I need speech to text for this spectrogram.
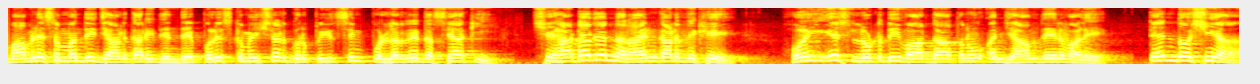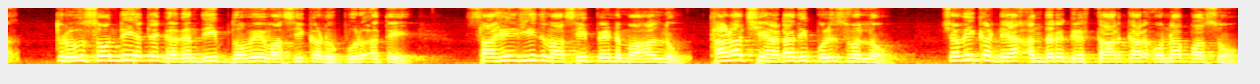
ਮਾਮਲੇ ਸੰਬੰਧੀ ਜਾਣਕਾਰੀ ਦਿੰਦੇ ਪੁਲਿਸ ਕਮਿਸ਼ਨਰ ਗੁਰਪ੍ਰੀਤ ਸਿੰਘ ਭੁੱਲਰ ਨੇ ਦੱਸਿਆ ਕਿ ਛਿਹਾਟਾ ਦੇ ਨਾਰਾਇਣਗੜ੍ਹ ਵਿਖੇ ਹੋਈ ਇਸ ਲੁੱਟ ਦੀ ਵਾਰਦਾਤ ਨੂੰ ਅੰਜਾਮ ਦੇਣ ਵਾਲੇ ਤਿੰਨ ਦੋਸ਼ੀਆਂ, ਧਰੁਵ ਸੌਂਦੀ ਅਤੇ ਗਗਨਦੀਪ ਦੋਵੇਂ ਵਾਸੀ ਘਣੂਪੁਰ ਅਤੇ ਸਾਹਿਲਜੀਤ ਵਾਸੀ ਪਿੰਡ ਮਾਹਲ ਨੂੰ ਥਾਣਾ ਛਿਹਾਟਾ ਦੀ ਪੁਲਿਸ ਵੱਲੋਂ 24 ਘੰਟਿਆਂ ਅੰਦਰ ਗ੍ਰਿਫਤਾਰ ਕਰ ਉਹਨਾਂ ਪਾਸੋਂ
